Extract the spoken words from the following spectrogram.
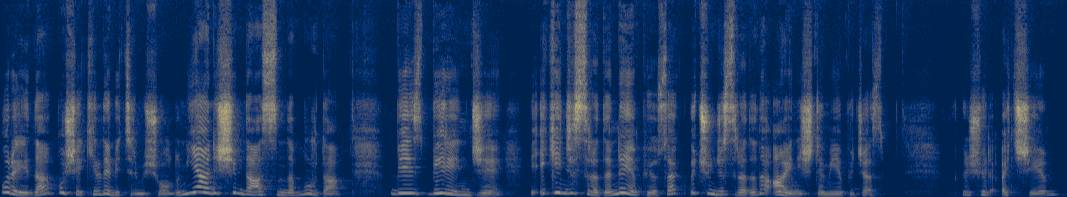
Burayı da bu şekilde bitirmiş oldum. Yani şimdi aslında burada biz birinci ve ikinci sırada ne yapıyorsak üçüncü sırada da aynı işlemi yapacağız. Bakın şöyle açayım.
